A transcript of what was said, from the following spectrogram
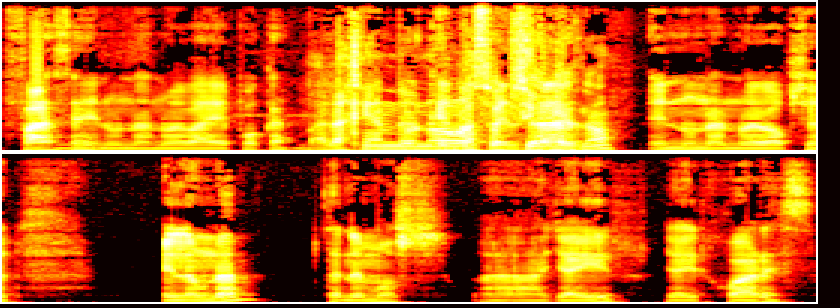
fase, en una nueva época. Barajeando ¿Y por qué nuevas pensar opciones, ¿no? En una nueva opción. En la UNAM tenemos a Yair, Yair Juárez,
